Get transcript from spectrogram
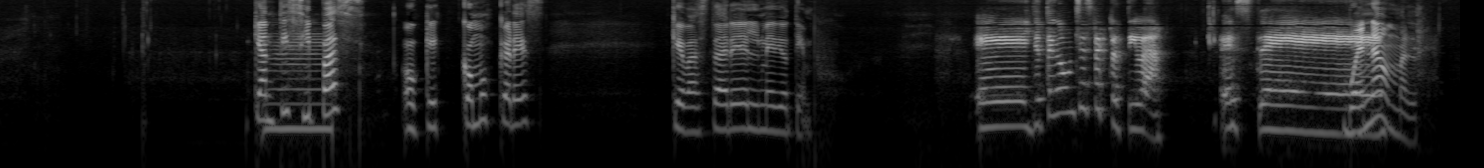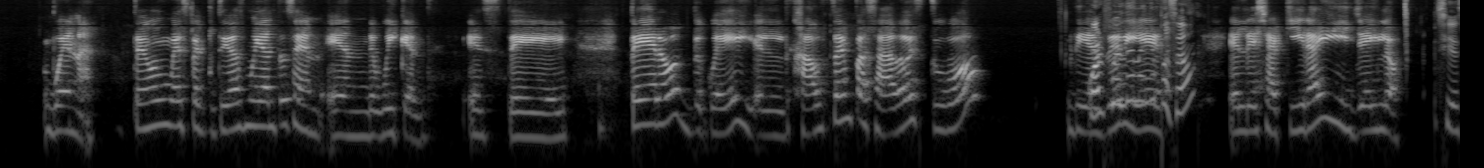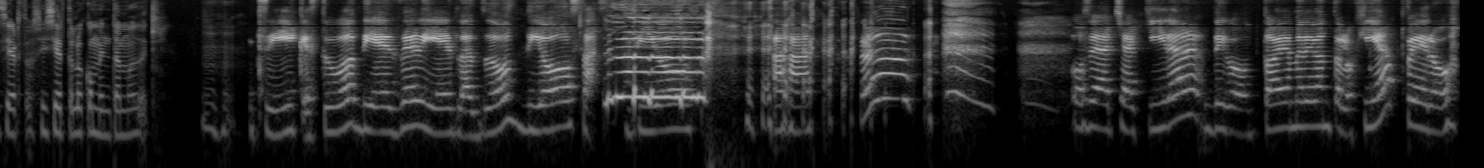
¿Qué Mm. anticipas o qué, cómo crees que va a estar el medio tiempo? eh, yo tengo mucha expectativa. Este. ¿Buena o mala? Buena. Tengo expectativas muy altas en, en The Weeknd. Este. Pero, güey, el halftime pasado estuvo 10 ¿Cuál fue de el del 10. año pasado? El de Shakira y J-Lo. Sí, es cierto, sí, es cierto, lo comentamos aquí. Ujú. Sí, que estuvo 10 de 10, las dos diosas. Dios. Ajá. O sea, Shakira, digo, todavía me debe antología, pero,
